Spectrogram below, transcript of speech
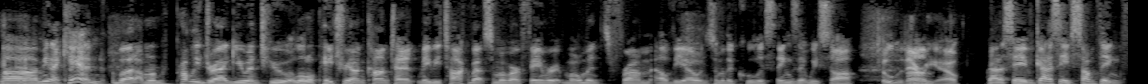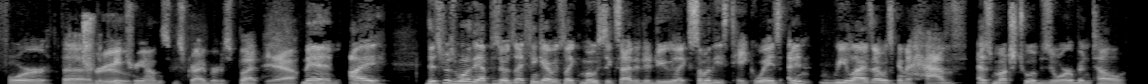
uh, I mean, I can, but I'm gonna probably drag you into a little Patreon content. Maybe talk about some of our favorite moments from LVO and some of the coolest things that we saw. Oh, there um, we go. Gotta save, gotta save something for the, the Patreon subscribers. But yeah, man, I this was one of the episodes I think I was like most excited to do. Like some of these takeaways, I didn't realize I was going to have as much to absorb until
